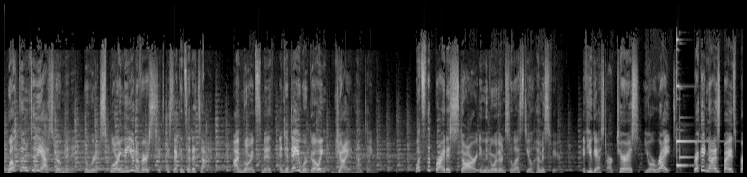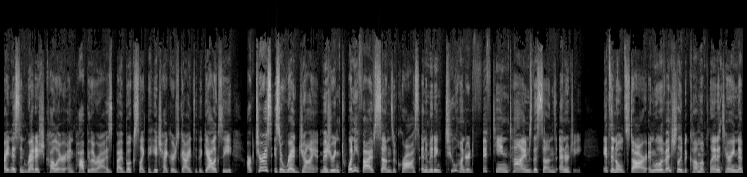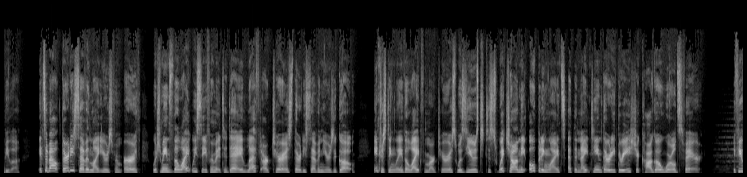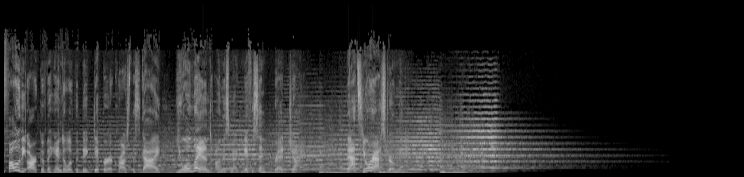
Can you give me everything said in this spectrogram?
Welcome to the Astro Minute, where we're exploring the universe 60 seconds at a time. I'm Lauren Smith, and today we're going giant hunting. What's the brightest star in the northern celestial hemisphere? If you guessed Arcturus, you're right. Recognized by its brightness and reddish color and popularized by books like The Hitchhiker's Guide to the Galaxy, Arcturus is a red giant measuring 25 suns across and emitting 215 times the sun's energy. It's an old star and will eventually become a planetary nebula. It's about 37 light years from Earth, which means the light we see from it today left Arcturus 37 years ago. Interestingly, the light from Arcturus was used to switch on the opening lights at the 1933 Chicago World's Fair. If you follow the arc of the handle of the Big Dipper across the sky, you will land on this magnificent red giant. That's your Astro Minute.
